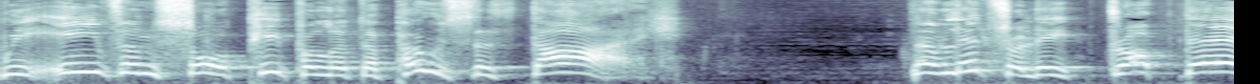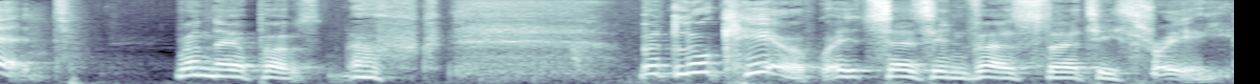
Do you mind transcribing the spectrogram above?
We even saw people that opposed us die. Now, literally drop dead when they opposed. But look here, it says in verse 33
